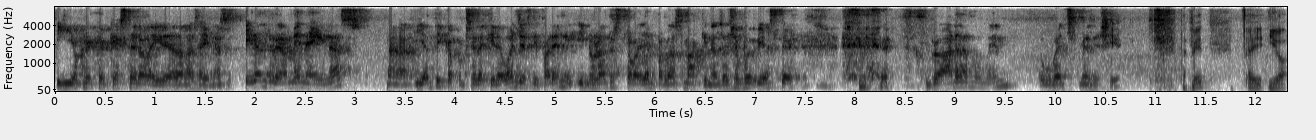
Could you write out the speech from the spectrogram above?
I jo crec que aquesta era la idea de les eines. Eren realment eines, uh, ja et dic que potser d'aquí 10 anys és diferent i, i nosaltres treballem per les màquines, això podria ser... però ara de moment ho veig més així. De fet, eh, jo,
